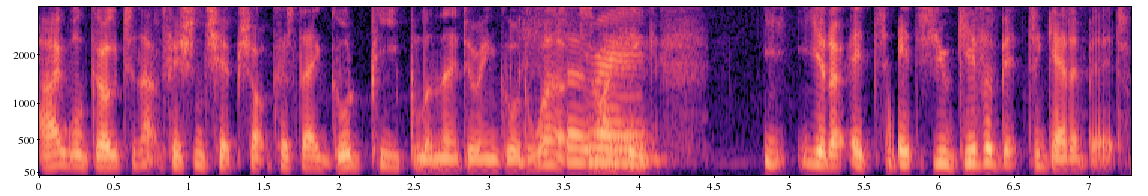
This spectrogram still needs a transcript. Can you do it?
I will go to that fish and chip shop because they're good people and they're doing good work. So, so right. I think you know it's it's you give a bit to get a bit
